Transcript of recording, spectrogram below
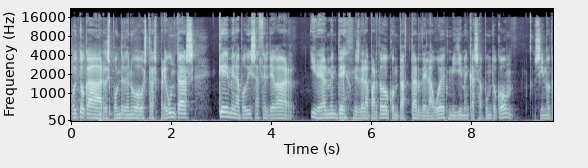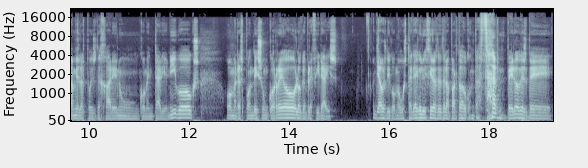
Hoy toca responder de nuevo a vuestras preguntas, que me la podéis hacer llegar idealmente desde el apartado contactar de la web mijimencasa.com. Si no, también las podéis dejar en un comentario en iVoox o me respondéis un correo, lo que prefiráis. Ya os digo, me gustaría que lo hicieras desde el apartado contactar, pero desde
